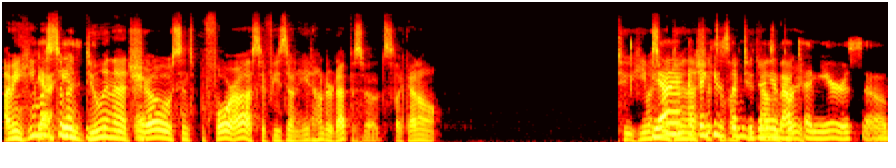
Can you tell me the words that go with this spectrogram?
I mean, he yeah, must have been doing that cool. show since before us. If he's done 800 episodes, like I don't. He must yeah, have been doing I that think shit he's since like been doing it about ten years. So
